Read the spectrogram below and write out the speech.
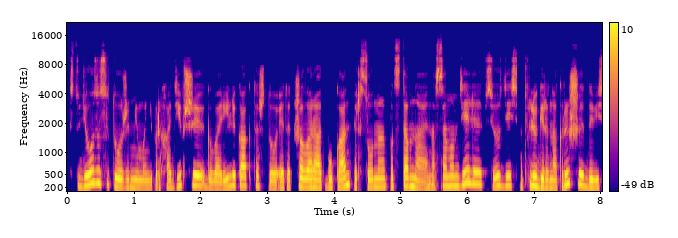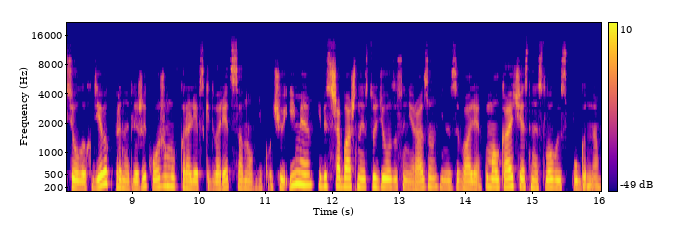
Студиозусы тоже мимо не проходившие говорили как-то, что этот Шаларат Букан персона подставная. На самом деле все здесь от флюгера на крыше до веселых девок принадлежит хожему в королевский дворец сановнику, чье имя и бесшабашные студиозусы ни разу не называли, умолкая честное слово испуганно.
